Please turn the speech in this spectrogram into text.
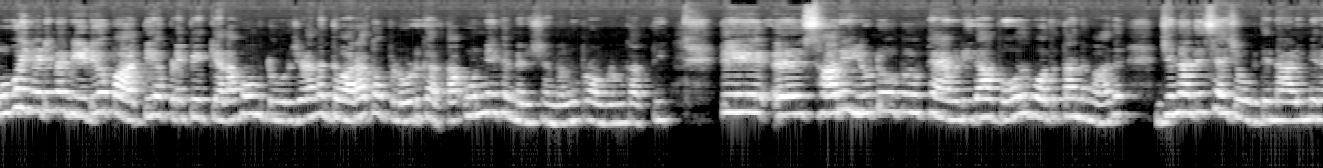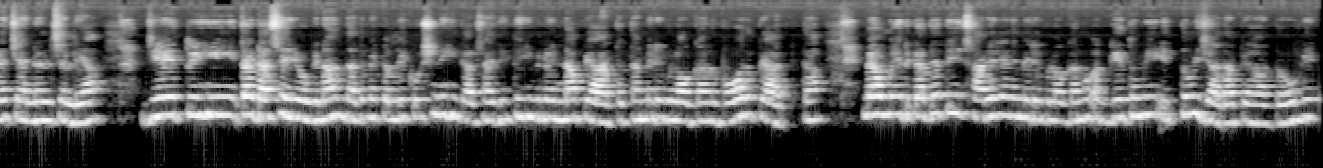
ਉਹ ਹੀ ਜਿਹੜੀ ਮੈਂ ਵੀਡੀਓ ਪਾਤੀ ਆਪਣੇ ਪੇਕਿਆਂ ਦਾ ਹੋਮ ਟੂਰ ਜਿਹੜਾ ਮੈਂ ਦੁਬਾਰਾ ਤੋਂ ਅਪਲੋਡ ਕਰਤਾ, ਉਹਨੇ ਫਿਰ ਮੇਰੇ ਚੈਨਲ ਨੂੰ ਪ੍ਰੋਬਲਮ ਕਰਤੀ। ਤੇ ਸਾਰੇ YouTube ਫੈਮਿਲੀ ਦਾ ਬਹੁਤ ਬਹੁਤ ਧੰਨਵਾਦ, ਜਿਨ੍ਹਾਂ ਦੇ ਸਹਿਯੋਗ ਦੇ ਨਾਲ ਮੇਰਾ ਚੈਨਲ ਚੱਲਿਆ। ਜੇ ਤੁਸੀਂ, ਤੁਹਾਡਾ ਸਹਿਯੋਗ ਨਾ ਹੁੰਦਾ ਤਾਂ ਮੈਂ ਇਕੱਲੀ ਕੁਝ ਨਹੀਂ ਕਰ ਸਕਦੀ। ਤੁਸੀਂ ਮੈਨੂੰ ਇੰਨਾ ਪਿਆਰ ਦਿੱਤਾ, ਮੇਰੇ ਵਲੌਗਾਂ ਨੂੰ ਬਹੁਤ ਪਿਆਰ ਦਿੱਤਾ। ਮੈਂ ਉਮੀਦ ਕਰਦੀ ਹਾਂ ਤੁਸੀਂ ਸਾਰੇ ਜਣੇ ਮੇਰੇ ਵਲੌਗਾਂ ਨੂੰ ਅੱਗੇ ਤੋਂ ਵੀ, ਇਸ ਤੋਂ ਵੀ ਜ਼ਿਆਦਾ ਪਿਆਰ ਦਿਓਗੇ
